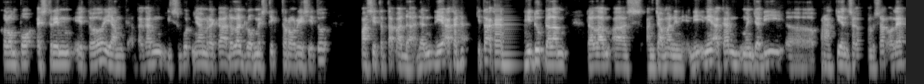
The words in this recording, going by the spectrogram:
kelompok ekstrim itu yang katakan disebutnya mereka adalah domestic teroris itu masih tetap ada dan dia akan kita akan hidup dalam dalam uh, ancaman ini. ini. Ini akan menjadi uh, perhatian sangat besar oleh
